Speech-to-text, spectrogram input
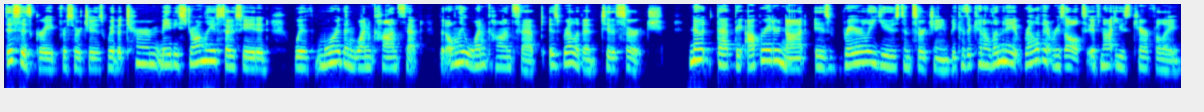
This is great for searches where the term may be strongly associated with more than one concept, but only one concept is relevant to the search. Note that the operator NOT is rarely used in searching because it can eliminate relevant results if not used carefully.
